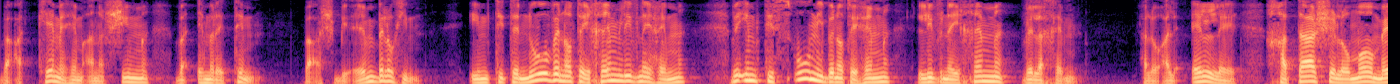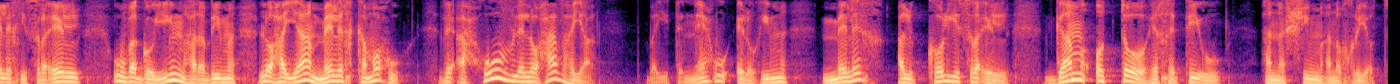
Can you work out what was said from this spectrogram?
ואכה מהם אנשים, ואמרתם, ואשביעם באלוהים, אם תיתנו בנותיכם לבניהם, ואם תישאו מבנותיהם לבניכם ולכם. הלא על אלה חטא שלמה מלך ישראל, ובגויים הרבים לא היה מלך כמוהו, ואהוב לאלוהיו היה, ויתנהו אלוהים מלך על כל ישראל, גם אותו החטיאו הנשים הנוכריות.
